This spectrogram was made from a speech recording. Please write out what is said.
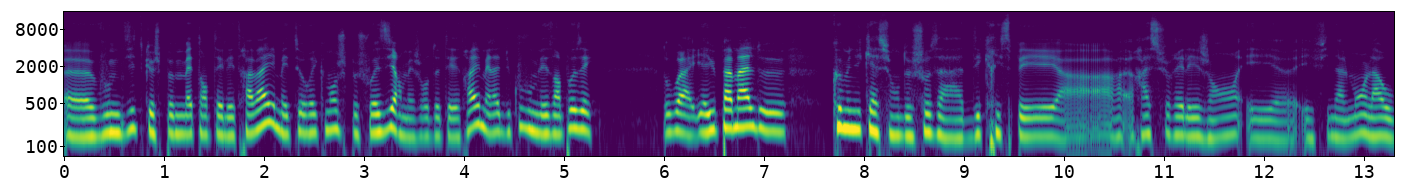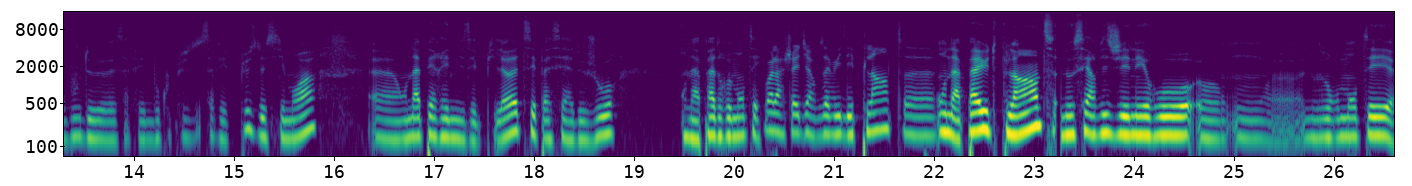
Euh, vous me dites que je peux me mettre en télétravail, mais théoriquement je peux choisir mes jours de télétravail, mais là du coup vous me les imposez. Donc voilà, il y a eu pas mal de communication, de choses à décrisper, à rassurer les gens. Euh, et, finalement, là, au bout de, ça fait beaucoup plus, ça fait plus de six mois, euh, on a pérennisé le pilote, c'est passé à deux jours. On n'a pas de remontée. Voilà, j'allais dire, vous avez eu des plaintes euh On n'a pas eu de plaintes. Nos services généraux nous ont remonté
